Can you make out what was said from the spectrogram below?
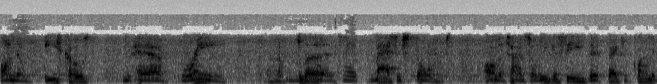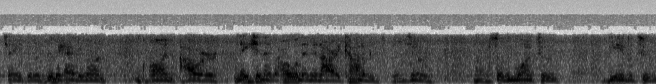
On the East Coast, you have rain, uh, floods, right. massive storms all the time. So we can see the effects of climate change that are really having on on our nation as a whole and in our economy in general. Uh, so we want to be able to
